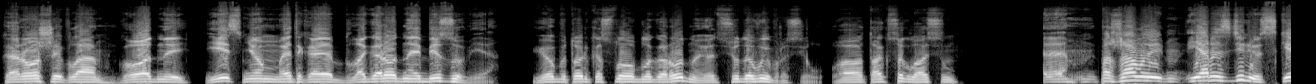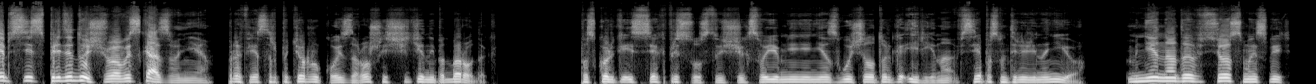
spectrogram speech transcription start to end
«Хороший план, годный. Есть в нем этакое благородное безумие». «Я бы только слово «благородное» отсюда выбросил, а так согласен». «Э, «Пожалуй, я разделю скепсис предыдущего высказывания», Профессор потер рукой заросший щетиной подбородок. Поскольку из всех присутствующих свое мнение не озвучила только Ирина, все посмотрели на нее. «Мне надо все осмыслить»,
